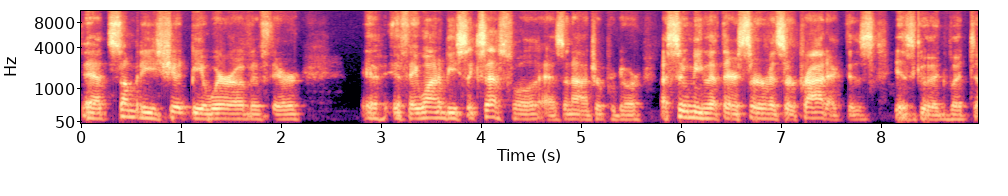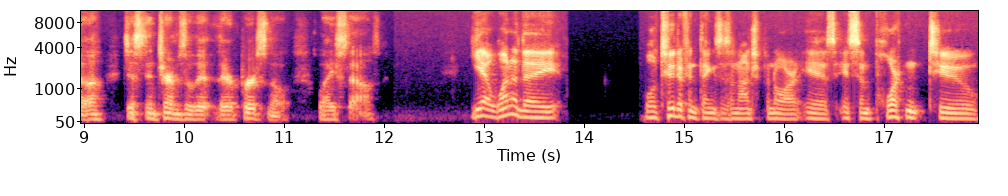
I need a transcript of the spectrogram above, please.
that somebody should be aware of if they're if, if they want to be successful as an entrepreneur assuming that their service or product is is good but uh, just in terms of the, their personal lifestyles. Yeah one of the well two different things as an entrepreneur is it's important to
